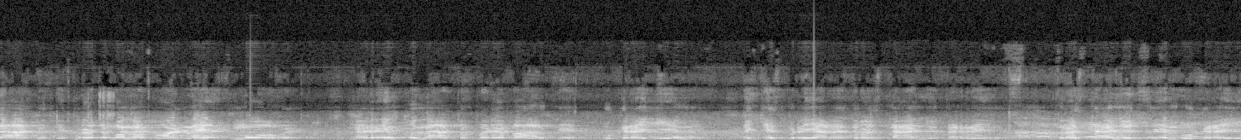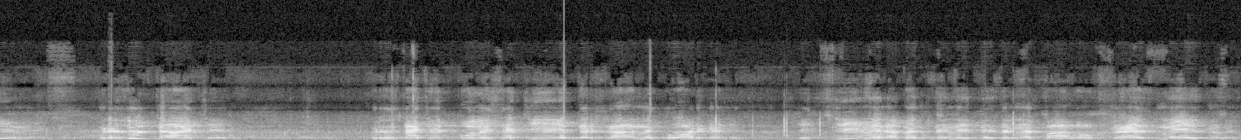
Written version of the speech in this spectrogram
заходи проти монопольної змови на ринку нафтоперевалки України, які сприяли зростанню тарифів, зростанню цін в Україні. В результаті в результаті відбулися дії державних органів, і ціни на бензин і дизельне паливо вже знизились.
